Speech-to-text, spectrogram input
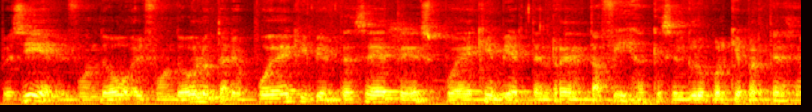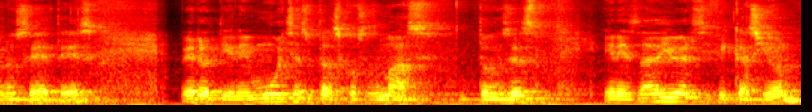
Pues sí, el fondo, el fondo voluntario puede que invierta en CDTs, puede que invierta en renta fija, que es el grupo al que pertenecen los CDTs, pero tiene muchas otras cosas más. Entonces, en esa diversificación,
